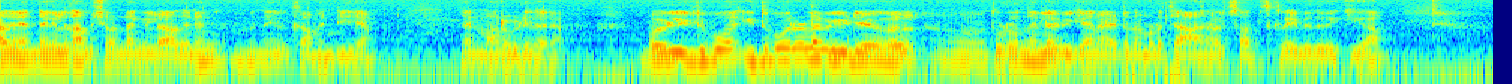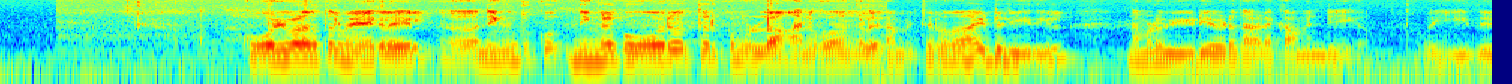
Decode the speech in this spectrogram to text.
അതിന് എന്തെങ്കിലും സംശയം ഉണ്ടെങ്കിൽ അതിന് നിങ്ങൾക്ക് കമന്റ് ചെയ്യാം. ഞാൻ മറുപടി തരാം. അപ്പോൾ ഇതുപോ ഇതുപോലുള്ള വീഡിയോകൾ തുടർന്ന് ലഭിക്കാനായിട്ട് നമ്മുടെ ചാനൽ സബ്സ്ക്രൈബ് ചെയ്ത് വെക്കുക. കോഴി വളർത്തൽ മേഖലയിൽ നിങ്ങൾക്ക് നിങ്ങൾക്ക് ഓരോരുത്തർക്കുമുള്ള അനുഭവങ്ങൾ ചെറുതായിട്ട് രീതിയിൽ നമ്മുടെ വീഡിയോയുടെ താഴെ കമന്റ് ചെയ്യുക. അപ്പോൾ ഇത്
